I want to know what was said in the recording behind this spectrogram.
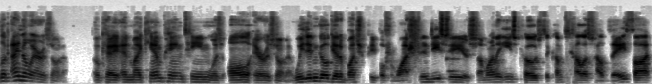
look, I know Arizona, okay, and my campaign team was all Arizona. We didn't go get a bunch of people from Washington D.C. or somewhere on the East Coast to come tell us how they thought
